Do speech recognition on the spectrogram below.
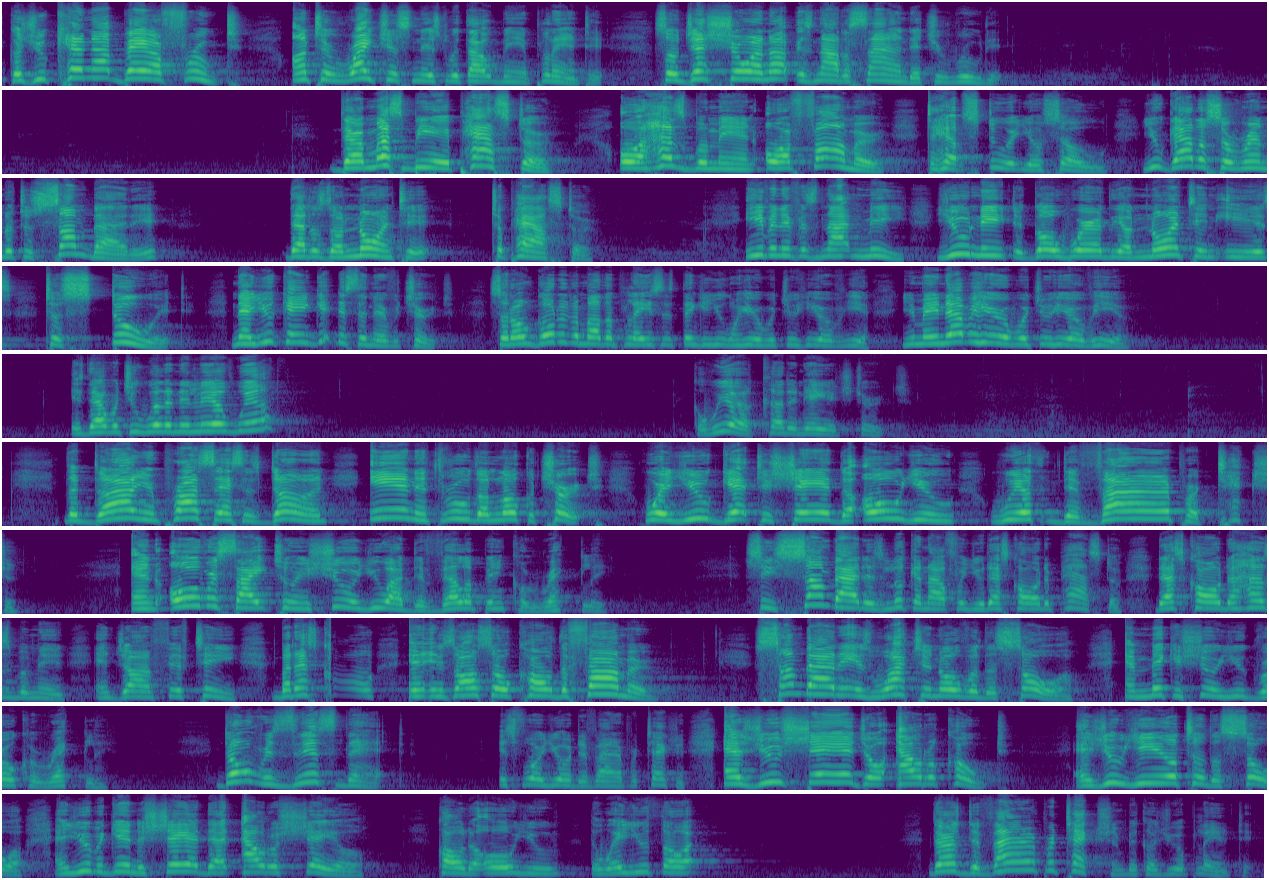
because you cannot bear fruit unto righteousness without being planted. So just showing up is not a sign that you're rooted. There must be a pastor or a husbandman or a farmer to help steward your soul. You got to surrender to somebody that is anointed to pastor. Even if it's not me, you need to go where the anointing is to steward now, you can't get this in every church. So don't go to them other places thinking you're going to hear what you hear over here. You may never hear what you hear over here. Is that what you're willing to live with? Because we are a cutting edge church. The dying process is done in and through the local church where you get to share the OU with divine protection and oversight to ensure you are developing correctly. See, somebody is looking out for you. That's called the pastor. That's called the husbandman in John 15. But that's called, and it's also called the farmer. Somebody is watching over the soil and making sure you grow correctly. Don't resist that. It's for your divine protection. As you shed your outer coat, as you yield to the sower and you begin to shed that outer shell called the old you, the way you thought, there's divine protection because you're planted.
